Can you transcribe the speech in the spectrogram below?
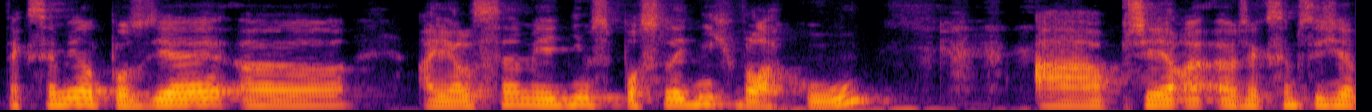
tak jsem měl pozdě uh, a jel jsem jedním z posledních vlaků a, přijel, a řekl jsem si, že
